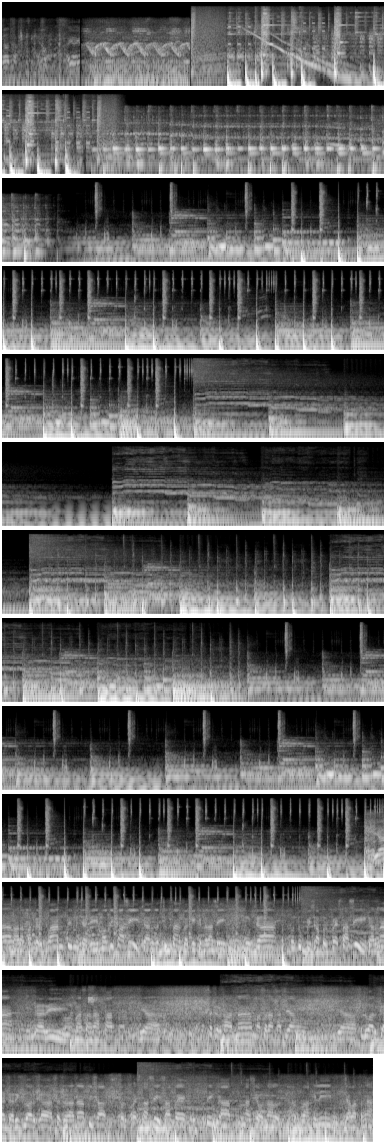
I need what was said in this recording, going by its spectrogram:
对，对，哎呦，哎呦，哎呦。Harapan ke depan tim menjadi motivasi dan lecutan bagi generasi muda untuk bisa berprestasi karena dari masyarakat ya sederhana, masyarakat yang ya keluarga dari keluarga sederhana bisa berprestasi sampai tingkat nasional mewakili Jawa Tengah.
